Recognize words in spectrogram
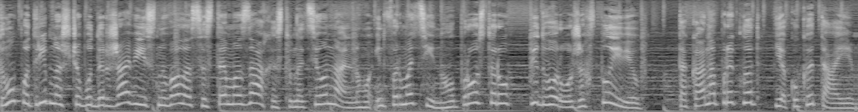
Тому потрібно, щоб у державі існувала система захисту національного інформаційного простору від ворожих впливів, така, наприклад, як у Китаї.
